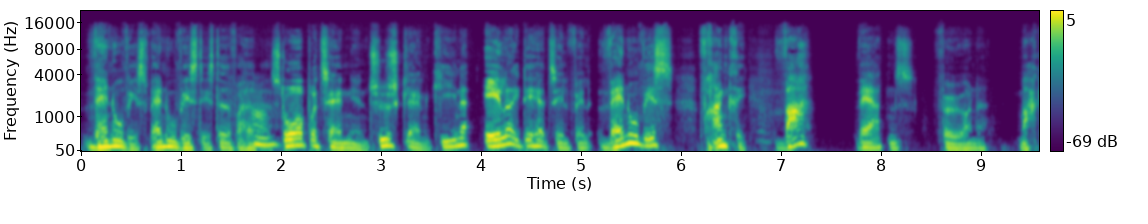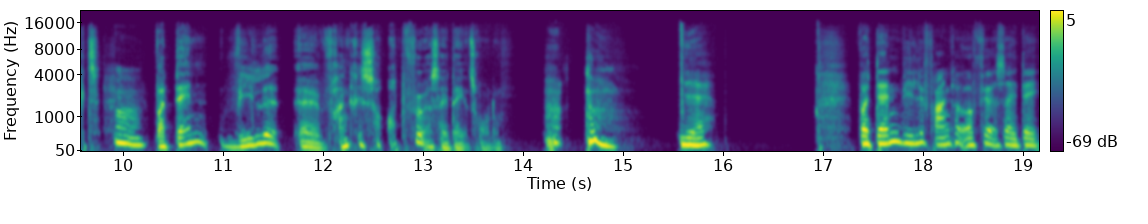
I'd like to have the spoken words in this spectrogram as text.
Hvad nu hvis? Hvad nu hvis det i stedet for havde mm. været Storbritannien, Tyskland, Kina, eller i det her tilfælde, hvad nu hvis Frankrig var verdens førende magt? Mm. Hvordan ville øh, Frankrig så opføre sig i dag, tror du? Ja. Hvordan ville Frankrig opføre sig i dag?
